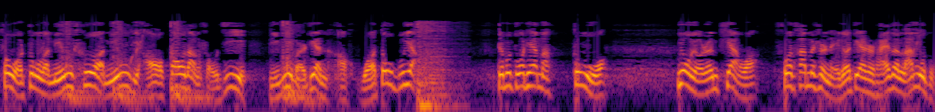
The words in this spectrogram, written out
说我中了名车、名表、高档手机、笔记本电脑，我都不要。这不昨天吗？中午又有人骗我说他们是哪个电视台的栏目组，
